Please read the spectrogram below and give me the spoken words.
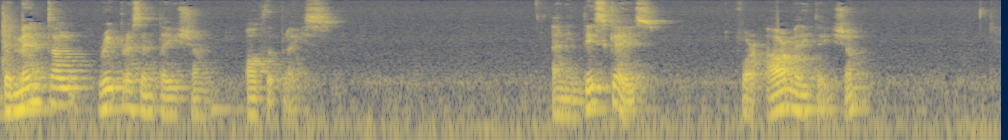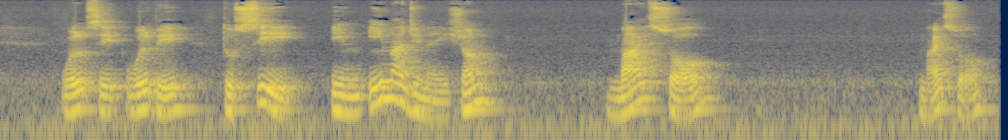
the mental representation of the place. And in this case, for our meditation, will see will be to see in imagination my soul, my soul,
